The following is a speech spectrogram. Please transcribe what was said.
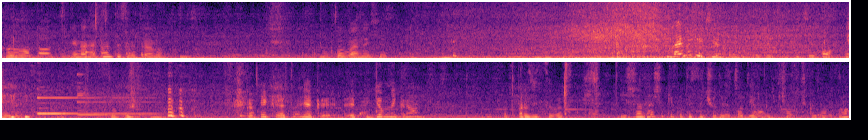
складати. І нагинатись не треба. Ну то винахід. Дай мені ті. О. Супер. Як, это, як, як підйомний кран. От тепер звідси ви. І ще знаєш, які по 1900 я вам дівчаточка взяла, так?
